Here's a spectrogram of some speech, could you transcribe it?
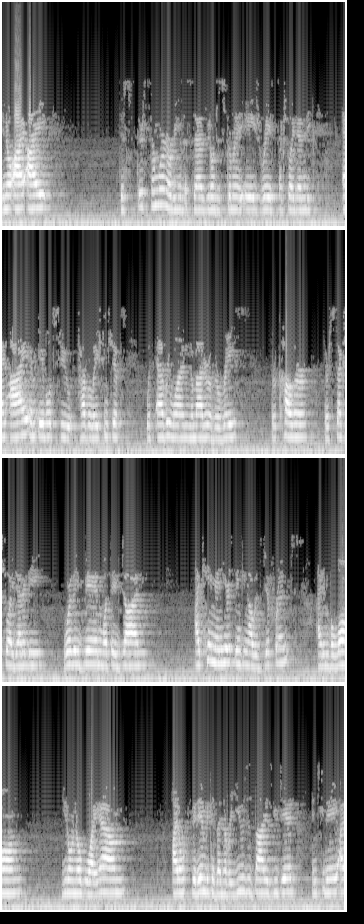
You know, I, I this, there's somewhere in our reading that says we don't discriminate age, race, sexual identity, and I am able to have relationships with everyone, no matter of their race, their color, their sexual identity, where they've been, what they've done. I came in here thinking I was different, I didn't belong, you don't know who I am. I don't fit in because I never use as bad as you did. And today I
